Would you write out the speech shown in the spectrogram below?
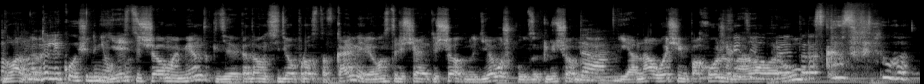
Ну, ладно. Ну, далеко еще до него. Есть еще момент, где, когда он сидел просто в камере, он встречает еще одну девушку заключенную, Да. и она очень похожа Не на хотела про Лалару. это рассказывать. ну ладно.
